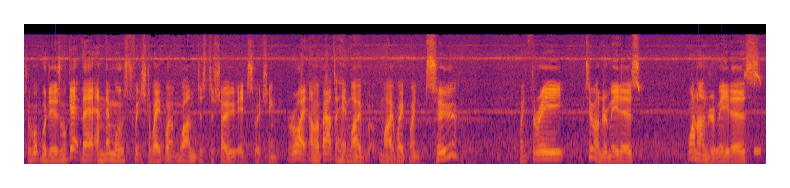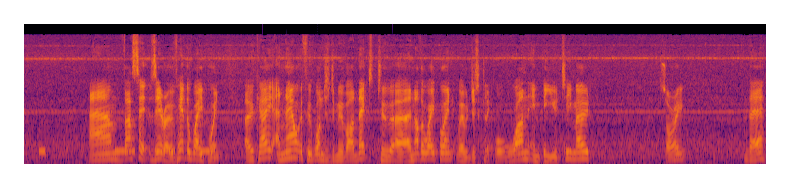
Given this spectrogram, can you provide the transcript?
So what we'll do is we'll get there, and then we'll switch to waypoint 1 just to show it switching. Right, I'm about to hit my, my waypoint 2, point 3, 200 meters, 100 meters, and that's it, zero. We've hit the waypoint. Okay, and now if we wanted to move our next to uh, another waypoint, we would just click 1 in BUT mode. Sorry. There.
